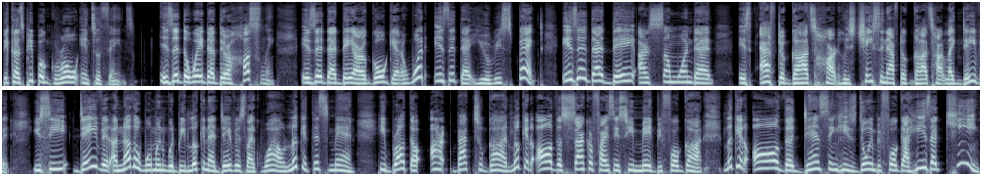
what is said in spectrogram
Because people grow into things is it the way that they're hustling? Is it that they are a go getter? What is it that you respect? Is it that they are someone that is after God's heart, who's chasing after God's heart, like David? You see, David, another woman would be looking at David's like, wow, look at this man. He brought the ark back to God. Look at all the sacrifices he made before God. Look at all the dancing he's doing before God. He's a king,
